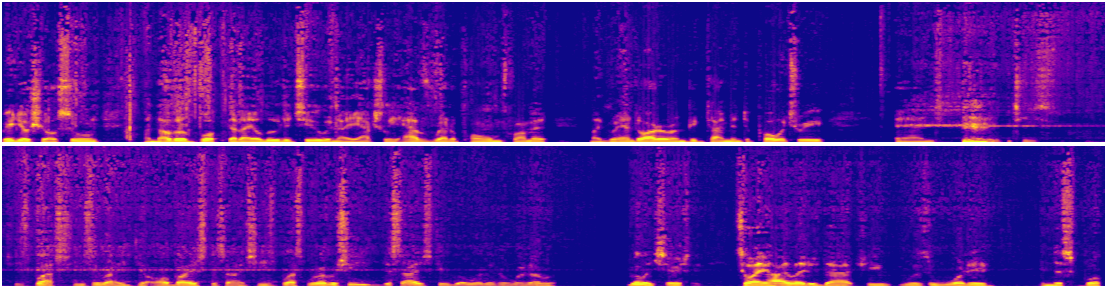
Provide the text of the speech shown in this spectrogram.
radio show soon. Another book that I alluded to, and I actually have read a poem from it. My granddaughter, I'm big time into poetry, and she's she's blessed. She's right. All bias aside, she's blessed wherever she decides to go with it or whatever. Really, seriously. So I highlighted that she was awarded in this book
